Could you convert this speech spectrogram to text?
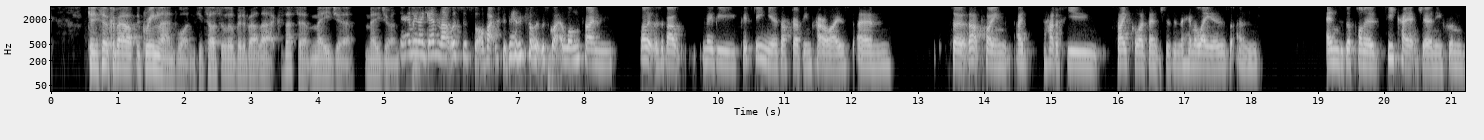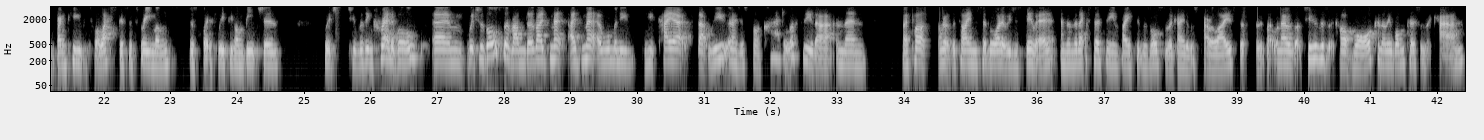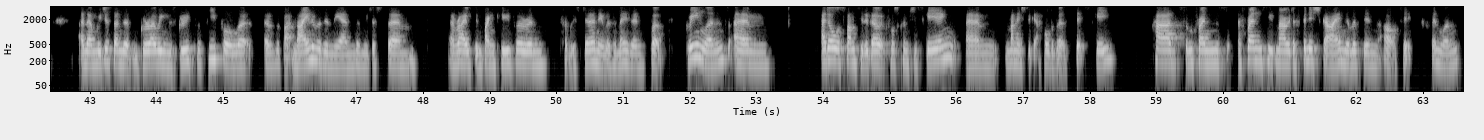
Can you talk about the Greenland one? Can you tell us a little bit about that? Because that's a major, major. Yeah, I mean, again, that was just sort of accidental. It was quite a long time well, it was about maybe 15 years after I'd been paralyzed. Um, so at that point, I had a few cycle adventures in the Himalayas and ended up on a sea kayak journey from Vancouver to Alaska for three months, just like sleeping on beaches, which was incredible. Um, which was also random. I'd met I'd met a woman who who kayaked that route, and I just thought, God, I'd love to do that. And then my partner at the time said, Well, why don't we just do it? And then the next person he invited was also a guy that was paralyzed. So it's like, well, now we've got two of us that can't walk and only one person that can. And then we just end up growing this group of people that of about nine of us in the end. And we just um, arrived in Vancouver and took this journey. It was amazing. But Greenland, um, I'd always fancied to go at cross country skiing. Um, managed to get hold of a sit ski. Had some friends, a friend who'd married a Finnish guy and they lived in Arctic Finland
